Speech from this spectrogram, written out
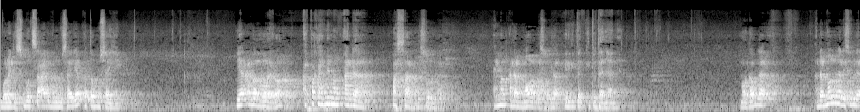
boleh disebut Sa'ad ibn Musayyab atau Musayyib? Ya Abu Hurairah, apakah memang ada pasar di surga? Emang ada mall di surga? Ini kita itu tanyaannya. Mau tahu nggak? Ada mall nggak di surga?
